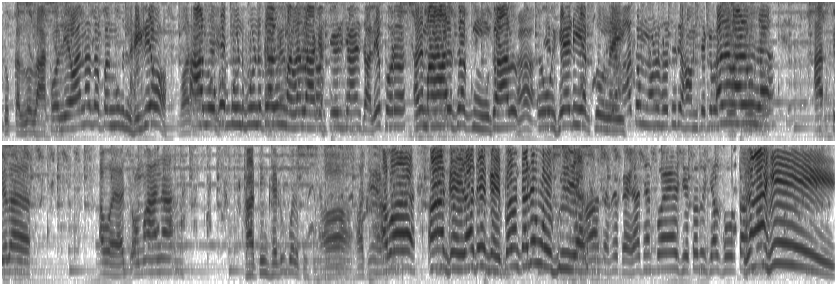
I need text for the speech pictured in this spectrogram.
તો કલ્લો લાકો લેવાના તો પણ હું નહીં લેવો. આ લોકો બુંડ બુંડ કરીને મને લાગે. જાલે પર. અને મારે હારું તો હું તો હાલ હા. હેડી શકતો નહીં. આ તો માણસ હતું તે સમજે કે અને મારું આ પેલા હવે ચોમાહાના હાથી હેડું ઉપર. હા હાચી હવે આ ગયરા તે ગઈ પણ તને મોકલી યાર હા તમે ગયરા છે તો શેતો તો શાલ છોડતા. નહીં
